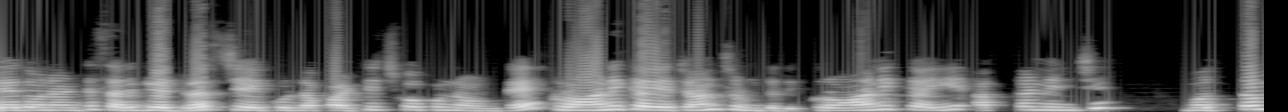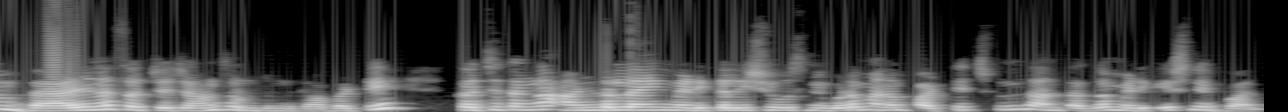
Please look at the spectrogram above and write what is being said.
లేదు అని అంటే సరిగ్గా అడ్రస్ చేయకుండా పట్టించుకోకుండా ఉంటే క్రానిక్ అయ్యే ఛాన్స్ ఉంటుంది. క్రానిక్ అయ్యి అక్కడి నుంచి మొత్తం బ్యాడ్నెస్ వచ్చే ఛాన్స్ ఉంటుంది కాబట్టి ఖచ్చితంగా అండర్లయింగ్ మెడికల్ ఇష్యూస్ని కూడా మనం పట్టించుకుని దాని తగ్గ మెడికేషన్ ఇవ్వాలి.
